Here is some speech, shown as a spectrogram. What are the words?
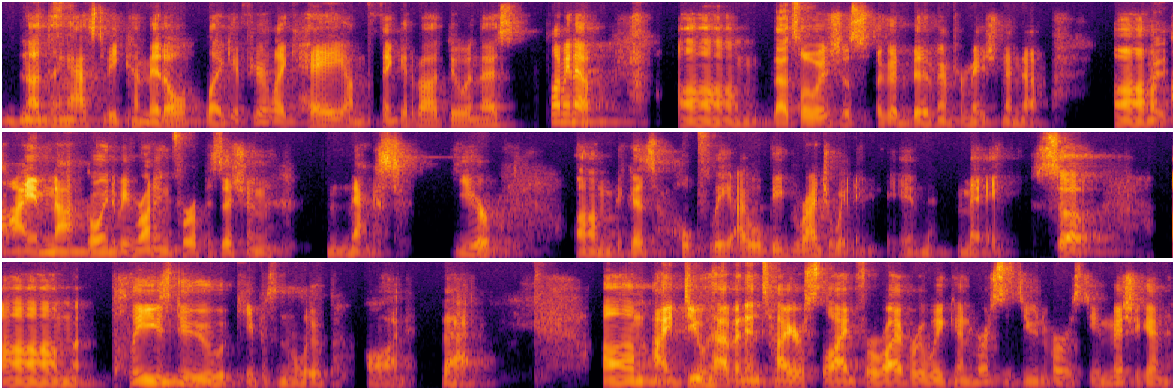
nothing has to be committal. Like if you're like, hey, I'm thinking about doing this, let me know. Um, that's always just a good bit of information to know. Um, I am not going to be running for a position next year um, because hopefully I will be graduating in May. So um, please do keep us in the loop on that. Um, I do have an entire slide for rivalry weekend versus the University of Michigan.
